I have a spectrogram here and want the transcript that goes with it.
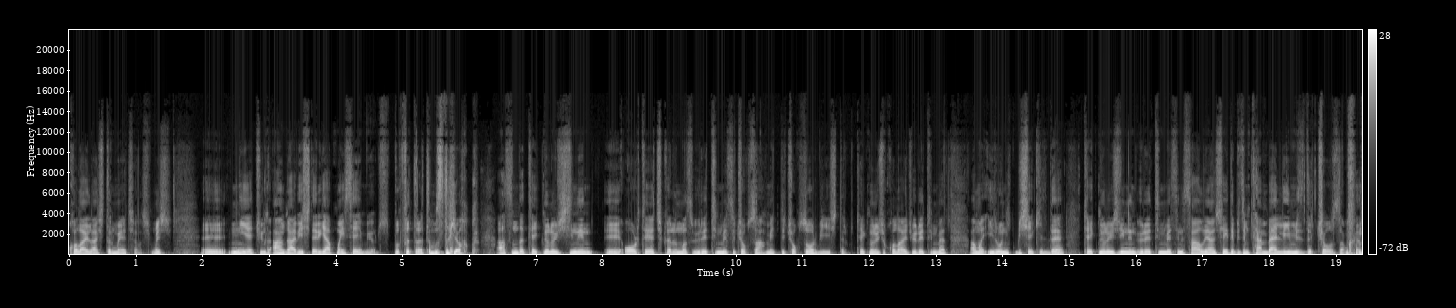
kolaylaştırmaya çalışmış. Ee, niye? Çünkü angarya işleri yapmayı sevmiyoruz. Bu fıtratımızda yok. Aslında teknolojinin e, ortaya çıkarılması, üretilmesi çok zahmetli, çok zor bir iştir. Teknoloji kolayca üretilmez ama ironik bir şekilde teknolojinin üretilmesini sağlayan şey de bizim tembelliğimizdir çoğu zaman.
